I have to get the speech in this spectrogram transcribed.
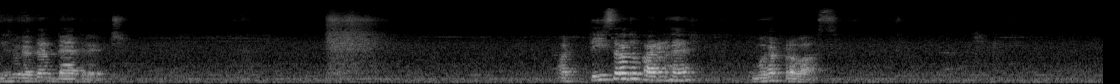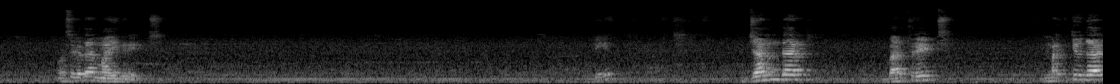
जिसमें कहते हैं डेथ रेट और तीसरा जो कारण है वो है प्रवास। उसे कहता है माइग्रेट ठीक है? जन्म दर बर्थ रेट मृत्यु दर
